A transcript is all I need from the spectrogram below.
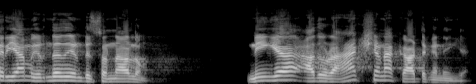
தெரியாமல் இருந்தது என்று சொன்னாலும் நீங்கள் அது ஒரு ஆக்ஷனாக காட்டுங்க நீங்கள்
